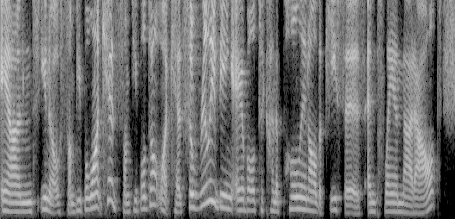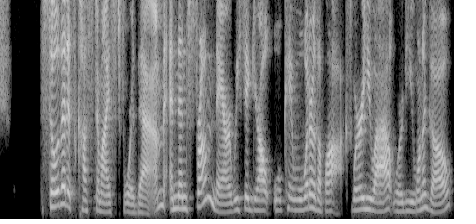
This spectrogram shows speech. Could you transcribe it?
And, you know, some people want kids, some people don't want kids. So, really being able to kind of pull in all the pieces and plan that out so that it's customized for them. And then from there, we figure out okay, well, what are the blocks? Where are you at? Where do you want to go?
